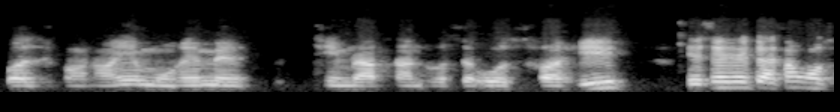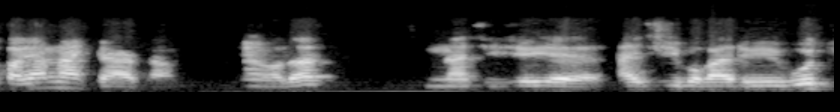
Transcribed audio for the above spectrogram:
بازیکن‌های مهم تیم رفتن واسه عذرخواهی. یه سری که اصلا عذرخواهی هم نکردم. اینقدر نتیجه عجیب و غریبی بود.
